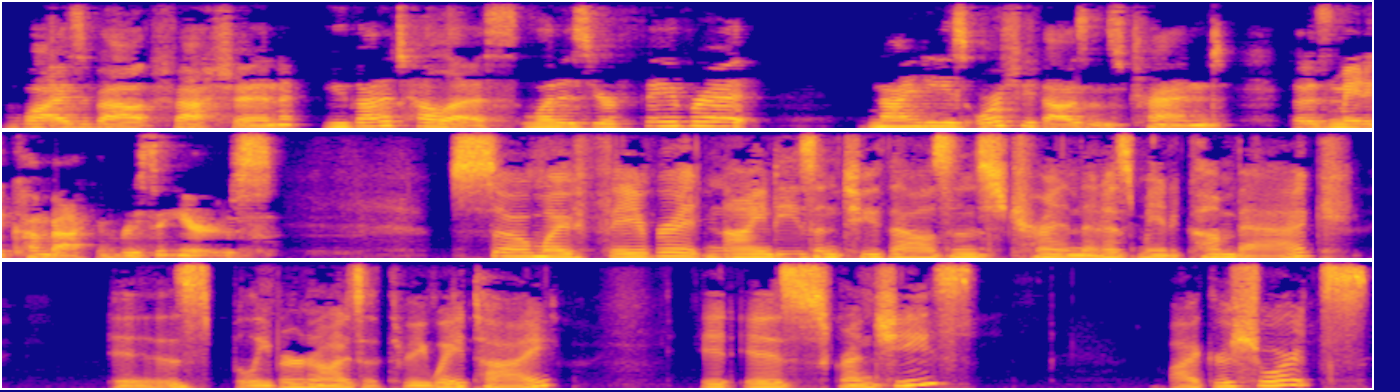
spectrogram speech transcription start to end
wise about fashion, you got to tell us what is your favorite 90s or 2000s trend that has made a comeback in recent years? So my favorite 90s and 2000s trend that has made a comeback is, believe it or not, it's a three-way tie. It is scrunchies, biker shorts,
